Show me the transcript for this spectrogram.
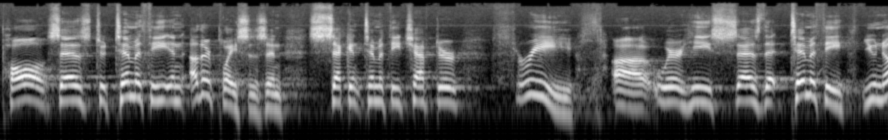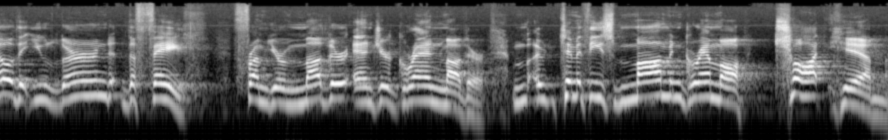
Paul says to Timothy in other places in 2 Timothy chapter 3, uh, where he says that Timothy, you know that you learned the faith from your mother and your grandmother. M- Timothy's mom and grandma taught him.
